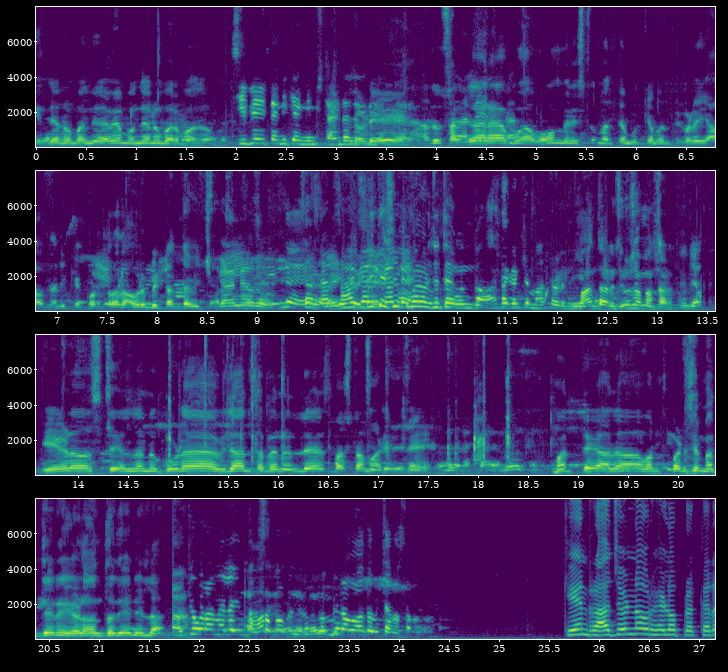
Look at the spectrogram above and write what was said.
ಹಿಂದೆನೂ ಬಂದಿದ್ದಾವೆ ಮುಂದೆನೂ ಬರ್ಬೋದು. ಸಿಬಿಐ ತನಿಖೆ ನಿಮ್ ಸ್ಟ್ಯಾಂಡ್ ಅಲ್ಲಿ ನೋಡಿ ಅದು ಸರ್ಕಾರ ಹೋಮ್ ಮಿನಿಸ್ಟರ್ ಮತ್ತೆ ಮುಖ್ಯಮಂತ್ರಿಗಳು ಯಾವ ತನಿಖೆ ಕೊಡ್ತಾರೋ ಅದು ಅವ್ರು ಬಿಟ್ಟಂತ ವಿಚಾರ. ಡಿ ಕೆ ಶಿವಕುಮಾರ್ ಅವ್ರ ಜೊತೆ ಒಂದು ಅರ್ಧ ಗಂಟೆ ಮಾತಾಡಿದ್ರಿ. ಮಾತಾಡಿ ದಿವಸ ಮಾತಾಡ್ತೀನಿ. ಹೇಳೋಷ್ಟು ಎಲ್ಲನೂ ಕೂಡ ವಿಧಾನಸಭೆನಲ್ಲೇ ಸ್ಪಷ್ಟ ಮಾಡಿದ್ದೀನಿ. ಮತ್ತೆ ಅದ ಹೊರತುಪಡಿಸಿ ಮತ್ತೇನು ಹೇಳೋ ಸಚಿವರ ಮೇಲೆ ಇಂಥ ಆರೋಪ ಬಂದಿರೋದು ಗಂಭೀರವಾದ ವಿಚಾರ ಸರ್ ಕೆ ಎನ್ ರಾಜಣ್ಣ ಅವ್ರು ಹೇಳೋ ಪ್ರಕಾರ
